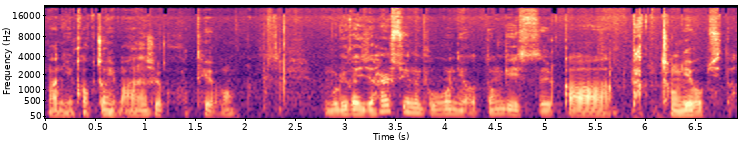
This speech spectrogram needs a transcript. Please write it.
많이 걱정이 많으실 것 같아요. 우리가 이제 할 수 있는 부분이 어떤 게 있을까 딱 정리해 봅시다.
